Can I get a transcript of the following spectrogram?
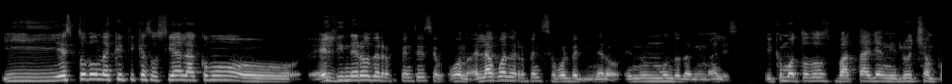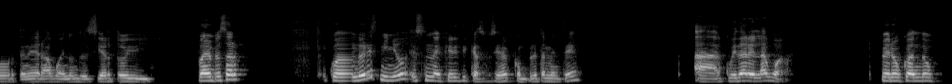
Y es toda una crítica social a cómo el dinero de repente, se, bueno, el agua de repente se vuelve dinero en un mundo de animales. Y cómo todos batallan y luchan por tener agua en un desierto. Y para empezar, cuando eres niño es una crítica social completamente a cuidar el agua. Pero cuando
